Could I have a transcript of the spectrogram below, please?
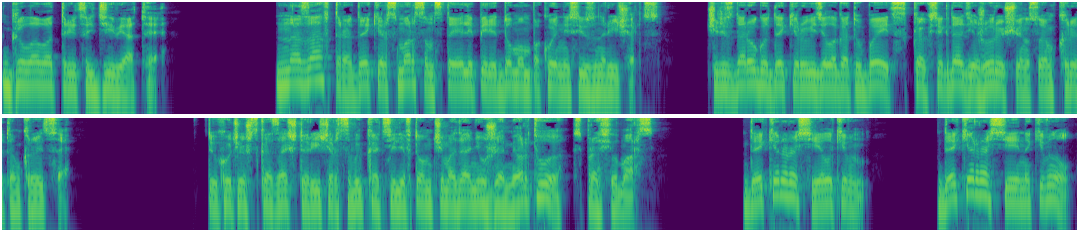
Глава 39. На завтра Деккер с Марсом стояли перед домом покойной Сьюзен Ричардс. Через дорогу Деккер увидел Агату Бейтс, как всегда дежурящую на своем крытом крыльце. «Ты хочешь сказать, что Ричардс выкатили в том чемодане уже мертвую?» – спросил Марс. Деккер рассеянно кивнул. Деккер рассеянно кивнул.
